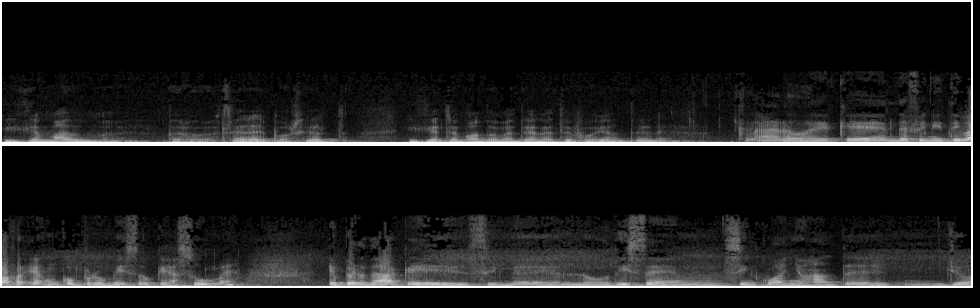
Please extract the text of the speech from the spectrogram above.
y quién más, pero ustedes, por cierto, y quién te mandó a meter en este follón, Claro, es que en definitiva es un compromiso que asume. Es verdad que si me lo dicen cinco años antes, yo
